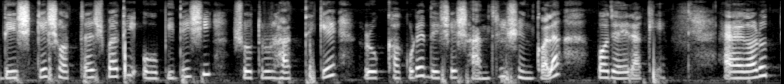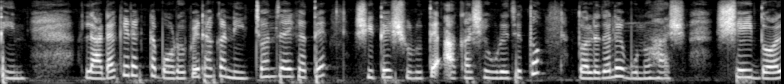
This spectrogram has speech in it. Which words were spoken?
দেশকে সন্ত্রাসবাদী ও বিদেশি শত্রুর হাত থেকে রক্ষা করে দেশের শান্তি শৃঙ্খলা বজায় রাখে। এগারো তিন, লাদাখের একটা বরফে ঢাকা নির্জন জায়গাতে শীতের শুরুতে আকাশে উড়ে যেত দলে দলে বুনো হাঁস। সেই দল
